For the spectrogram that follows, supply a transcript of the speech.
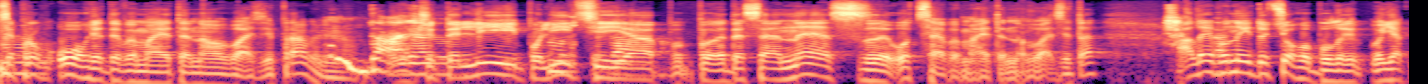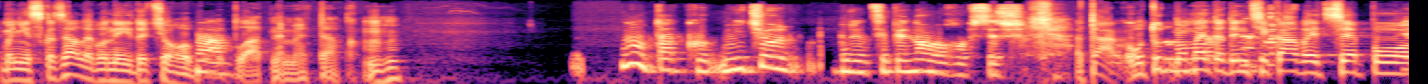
Це про огляди ви маєте на увазі, правильно? Да, Вчителі, поліція, ДСНС, оце ви маєте на увазі, так? Але вони і до цього були, як мені сказали, вони і до цього були платними. Так. Угу. Ну так, нічого, принципі, нового все ж. Так, отут момент один цікавий це по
